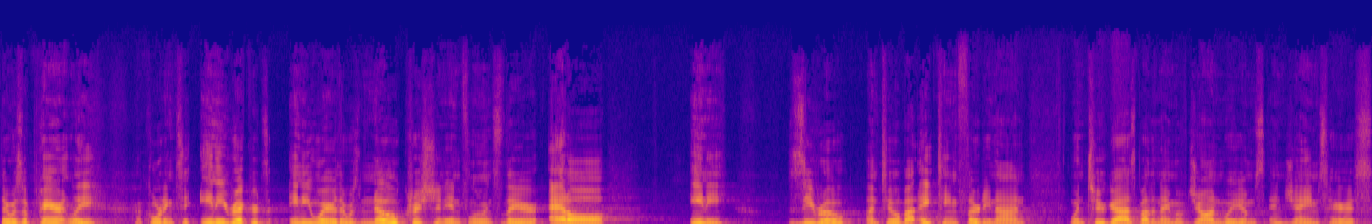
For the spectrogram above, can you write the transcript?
There was apparently, according to any records anywhere, there was no Christian influence there at all, any, zero, until about 1839 when two guys by the name of John Williams and James Harris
